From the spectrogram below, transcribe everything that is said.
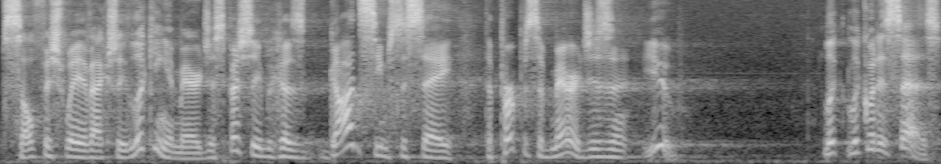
selfish way of actually looking at marriage, especially because God seems to say the purpose of marriage isn't you. Look, look what it says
